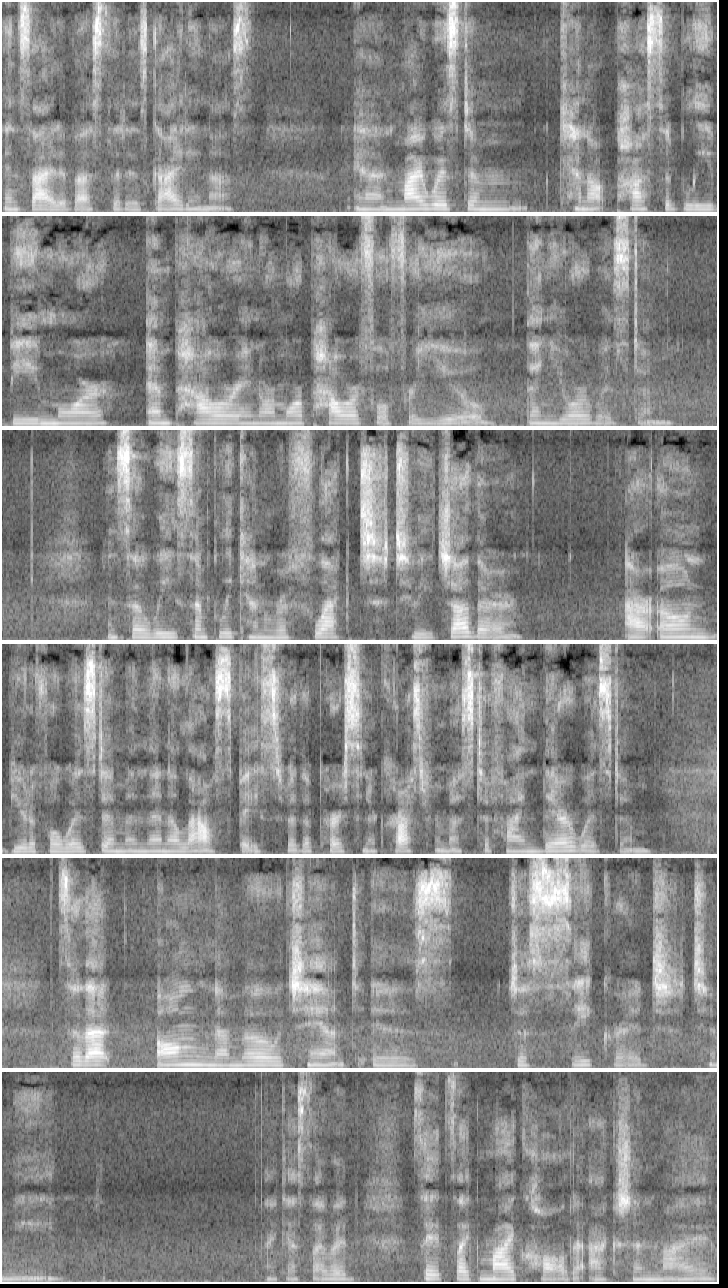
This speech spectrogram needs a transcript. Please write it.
inside of us that is guiding us. And my wisdom cannot possibly be more empowering or more powerful for you than your wisdom. And so we simply can reflect to each other our own beautiful wisdom and then allow space for the person across from us to find their wisdom. So that Ong Namo chant is just sacred to me. I guess I would say it's like my call to action, my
